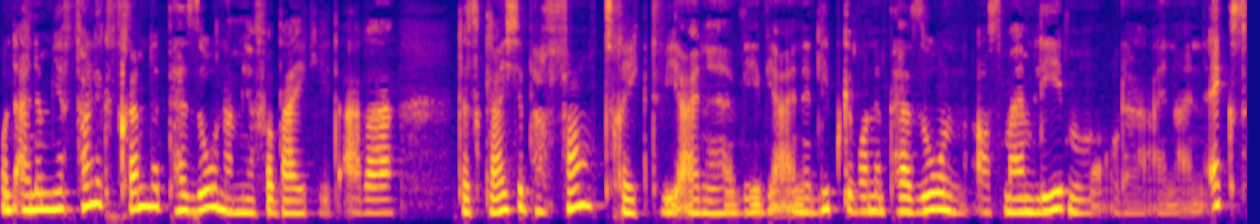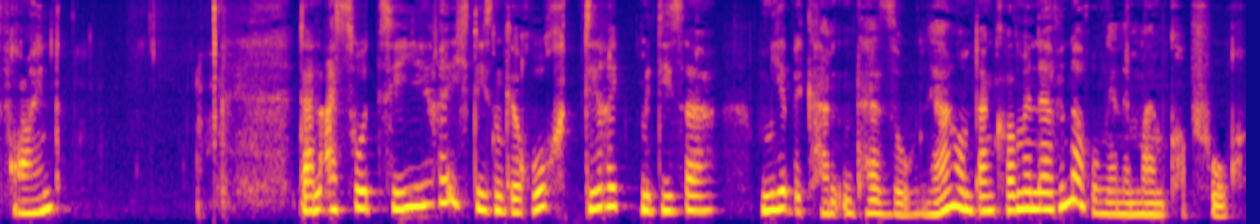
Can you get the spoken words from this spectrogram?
und eine mir völlig fremde Person an mir vorbeigeht, aber das gleiche Parfum trägt wie eine, wie, wie eine liebgewonnene Person aus meinem Leben oder ein, ein Ex-Freund, dann assoziiere ich diesen Geruch direkt mit dieser mir bekannten Person, ja, und dann kommen Erinnerungen in meinem Kopf hoch.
